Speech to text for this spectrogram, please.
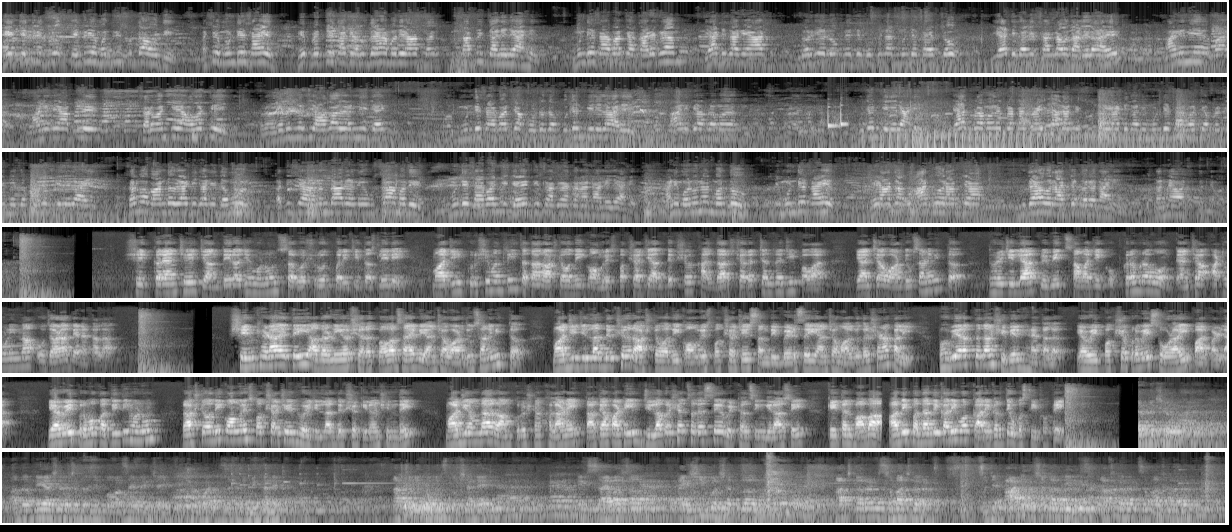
हे केंद्रीय गृह केंद्रीय मंत्री सुद्धा होते. असे मुंडे साहेब हे प्रत्येकाच्या हृदयामध्ये आज स्थापित झालेले आहेत. मुंडे साहेबांचा कार्यक्रम या ठिकाणी आज स्वर्गीय लोकनेते गोपीनाथ मुंडे साहेब चौक या ठिकाणी साजरा झालेला आहे. माननीय माननीय आपले सर्वांचे आवडते रवींद्रजी आगाव यांनी जय मुंडे साहेबांच्या फोटोचं पूजन केलेलं आहे आणि त्याप्रमाणे पूजन केलेलं आहे. त्याचप्रमाणे प्रकाश राई दादांनी सुद्धा या ठिकाणी मुंडे साहेबांच्या प्रतिमेचं पूजन केलेलं आहे. सर्व बांधव या ठिकाणी जमून अतिशय आनंदात आणि उत्साहामध्ये मुंडे साहेबांची जयंती साजरा करण्यात आलेली आहे. आणि म्हणूनच म्हणतो की मुंडे साहेब हे आज आजवर आमच्या हृदयावर राज्य करत आहे. धन्यवाद. शेतकऱ्यांचे जनतेराजे म्हणून सर्वश्रुत परिचित असलेले माजी कृषी मंत्री तथा राष्ट्रवादी काँग्रेस पक्षाचे अध्यक्ष खासदार शरदचंद्रजी पवार यांच्या वाढदिवसानिमित्त धुळे जिल्ह्यात विविध सामाजिक उपक्रम राबवून त्यांच्या आठवणींना उजाळा देण्यात आला. शिंदखेडा येथेही आदरणीय शरद पवार साहेब यांच्या वाढदिवसानिमित्त माजी जिल्हाध्यक्ष राष्ट्रवादी काँग्रेस पक्षाचे संदीप बेडसे यांच्या मार्गदर्शनाखाली भव्य रक्तदान शिबिर घेण्यात आलं. यावेळी पक्षप्रवेश सोहळाही पार पडला. यावेळी प्रमुख अतिथी म्हणून राष्ट्रवादी काँग्रेस पक्षाचे धुळे जिल्हाध्यक्ष किरण शिंदे माजी आमदार रामकृष्ण खलाणे तात्या पाटील जिल्हा परिषद सदस्य विठ्ठलसिंग गिरासे केतन बाबा आदी पदाधिकारी व कार्यकर्ते उपस्थित होते. अध्यक्ष आदरणीय शरदचंद्रजी पवार साहेब यांच्या एकशे वाढदिवसाच्या निमित्ताने राष्ट्रवादी काँग्रेस पक्षाने एक साहेबाचं ऐंशी वर्षातलं राजकारण समाजकारण म्हणजे आठ वर्षाखाली राजकारण समाजकारण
